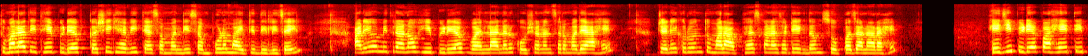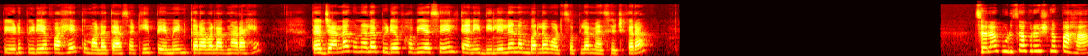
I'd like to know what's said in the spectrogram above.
तुम्हाला तिथे पी डी एफ कशी घ्यावी त्यासंबंधी संपूर्ण माहिती दिली जाईल. आणि हो मित्रांनो ही P D F one liner question आन्सरमध्ये आहे जेणेकरून तुम्हाला अभ्यास करण्यासाठी एकदम सोपं जाणार आहे. हे जी पी डी एफ आहे ती पेड पी डी एफ आहे. तुम्हाला त्यासाठी पेमेंट करावं लागणार आहे. तर ज्यांना कुणाला पी डी एफ हवी असेल त्यांनी दिलेल्या नंबरला व्हॉट्सअपला मेसेज करा. चला पुढचा प्रश्न पहा.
